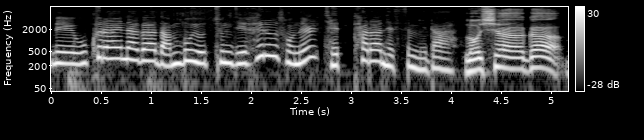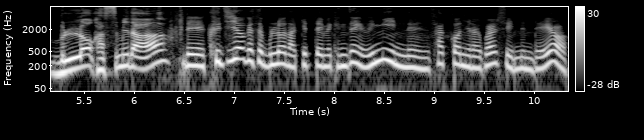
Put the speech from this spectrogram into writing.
네, 우크라이나가 남부 요충지 헤르손을 재탈환했습니다. 러시아가 물러갔습니다. 네, 그 지역에서 물러났기 때문에 굉장히 의미 있는 사건이라고 할 수 있는데요.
